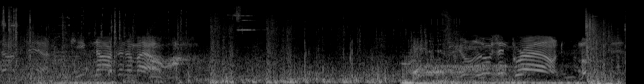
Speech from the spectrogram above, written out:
Top 10. Keep knocking them out. You're losing ground. Move it.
